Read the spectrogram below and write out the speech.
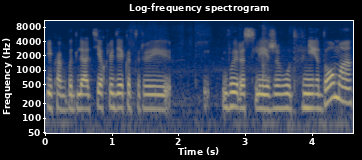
и как бы для тех людей, которые выросли и живут вне дома,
